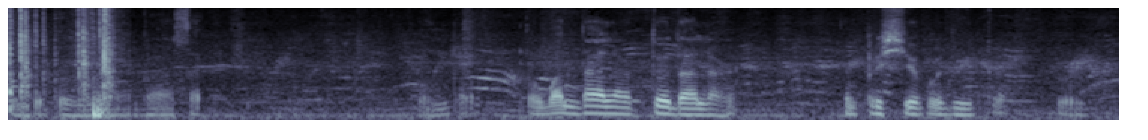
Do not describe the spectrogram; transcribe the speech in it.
Hindi po mabasag. Ayan po. Kung $1, dollar, $2 dollar. Ang presyo po dito. Hmm.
